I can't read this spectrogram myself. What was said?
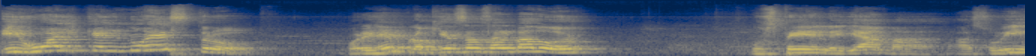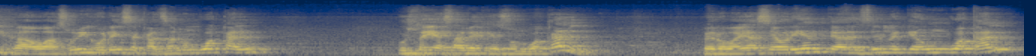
igual que el nuestro. Por ejemplo, aquí en San Salvador, usted le llama a su hija o a su hijo, le dice, calzame un guacal, usted ya sabe que es un guacal. Pero vaya hacia Oriente a decirle que es un guacal.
